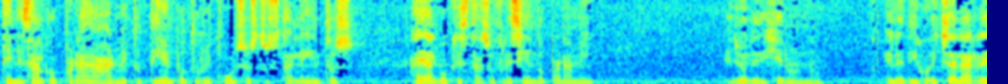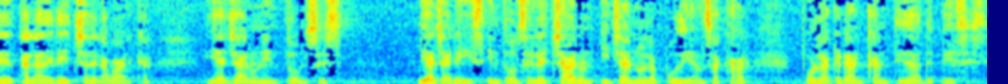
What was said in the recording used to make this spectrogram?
¿Tienes algo para darme? ¿Tu tiempo, tus recursos, tus talentos? ¿Hay algo que estás ofreciendo para mí? Ellos le dijeron, no. Él les dijo, echa la red a la derecha de la barca. Y hallaron entonces, y hallaréis. Entonces la echaron y ya no la podían sacar por la gran cantidad de peces.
